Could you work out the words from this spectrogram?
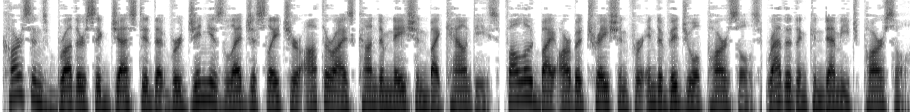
Carson's brother suggested that Virginia's legislature authorize condemnation by counties followed by arbitration for individual parcels rather than condemn each parcel.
